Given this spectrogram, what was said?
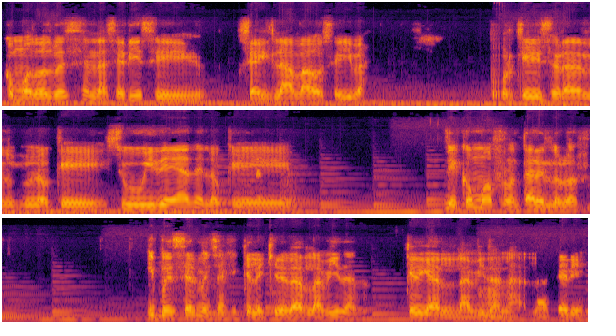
como dos veces en la serie, se, se aislaba o se iba. Porque eso era lo que, su idea de lo que, de cómo afrontar el dolor. Y pues es el mensaje que le quiere dar la vida, ¿no? Que diga la vida, Ah. la, la serie.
